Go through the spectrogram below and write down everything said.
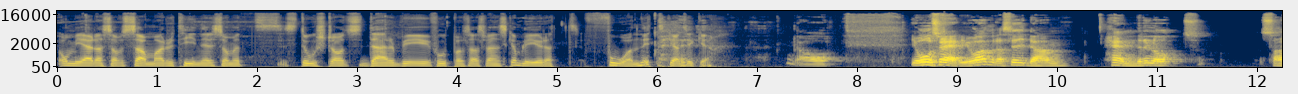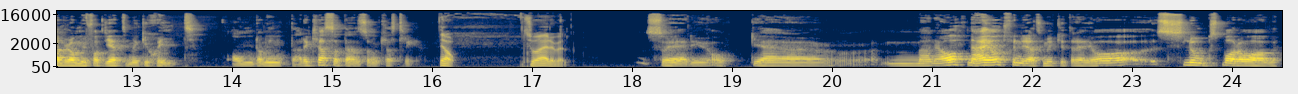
omgärdas av samma rutiner som ett storstadsderby i fotbollsallsvenskan blir ju rätt fånigt kan jag tycka. Ja. Jo så är det ju. Å andra sidan Händer det något Så hade de ju fått jättemycket skit Om de inte hade klassat den som klass 3 Ja Så är det väl. Så är det ju. Och eh, Men ja, nej jag har inte funderat så mycket på det. Jag slogs bara av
